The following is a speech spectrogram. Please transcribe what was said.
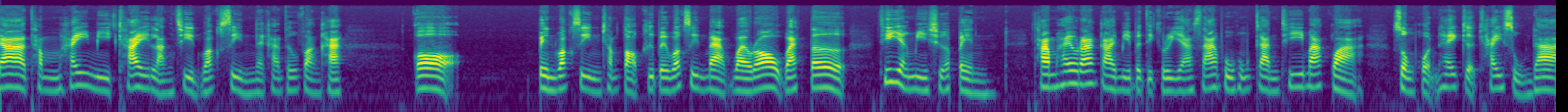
กาทำให้มีไข้หลังฉีดวัคซีนนะคะท่านผู้ฟังคะก็เป็นวัคซีนคำตอบคือเป็นวัคซีนแบบ viral vector ที่ยังมีเชื้อเป็น ทำให้ร่างกายมีปฏิกิริยาสร้างภูมิคุ้มกันที่มากกว่า ส่งผลให้เกิดไข้สูงได้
